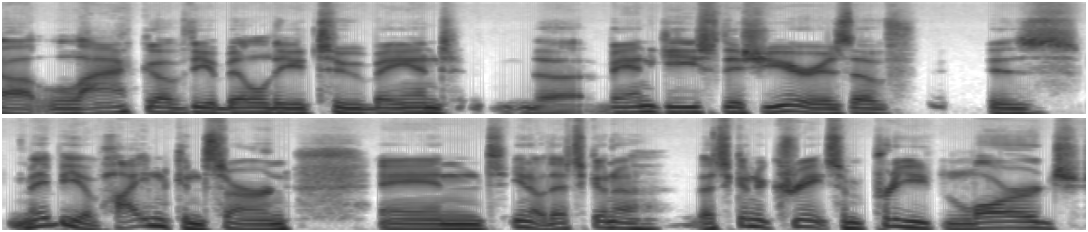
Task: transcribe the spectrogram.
uh, lack of the ability to band the band geese this year is of is maybe of heightened concern, and you know that's gonna that's gonna create some pretty large.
